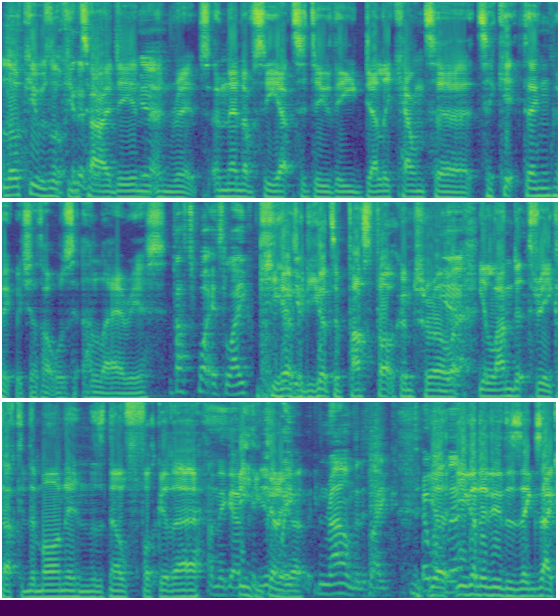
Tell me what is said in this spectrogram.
Loki was looking Looking tidy and, yeah. and ripped, and then obviously he had to do the deli counter ticket thing, which I thought was hilarious. That's what it's like. Yeah, when you go to passport control, Yeah. you land at three o'clock in the morning and there's no fucker there. And they go, you, you gotta wait go. round? And it's like, no You one got, there. you got to do the zigzag.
